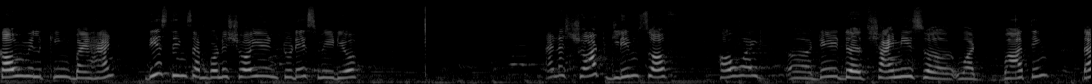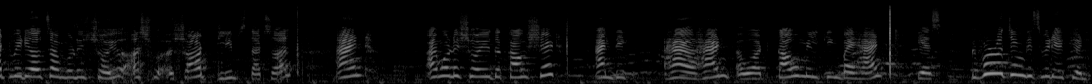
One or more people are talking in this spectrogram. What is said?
cow milking by hand. These things I'm going to show you in today's video and a short glimpse of how I uh, did uh, Shiny's uh, what bathing. That video also I'm going to show you a, sh- a short glimpse. That's all. And I'm going to show you the cow shed and the ha- hand what cow milking by hand. Yes. Before watching this video, if you're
